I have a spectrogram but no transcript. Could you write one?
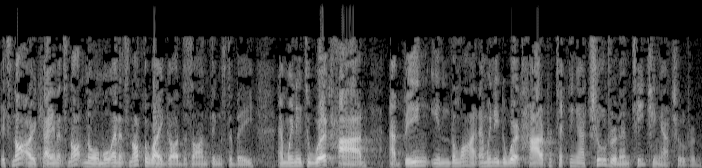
It's not okay and it's not normal and it's not the way God designed things to be. And we need to work hard at being in the light. And we need to work hard at protecting our children and teaching our children.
